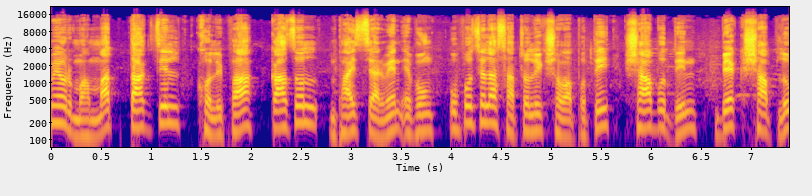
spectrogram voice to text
mayor Mohammad Takjil Khalifa, Kajal vice chairman এবং উপজেলা ছাত্রলীগ সভাপতি শাহাবুদ্দিন বেগ শাবলু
